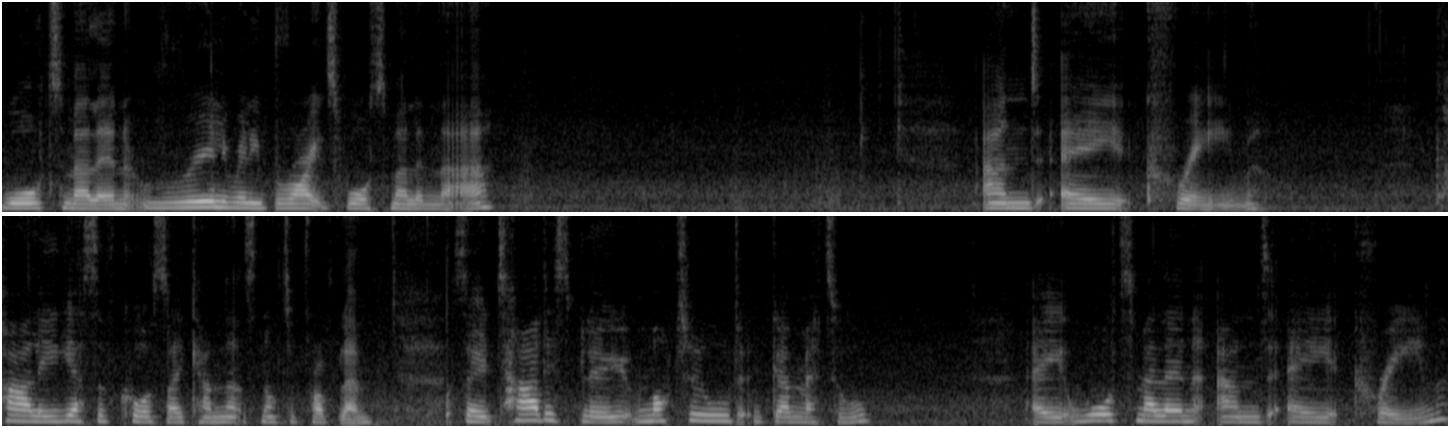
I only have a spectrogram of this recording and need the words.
watermelon, really, really bright watermelon there. And a cream. Carly, yes, of course I can, that's not a problem. So TARDIS blue, mottled gunmetal, a watermelon and a cream.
